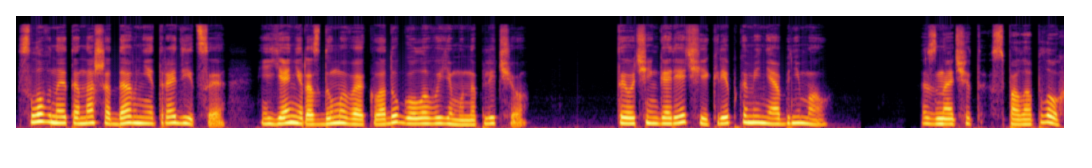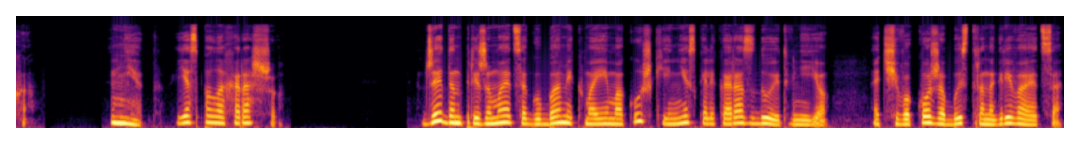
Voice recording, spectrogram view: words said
словно это наша давняя традиция — и я, не раздумывая, кладу голову ему на плечо. «Ты очень горячий и крепко меня обнимал». «Значит, спала плохо?» «Нет, я спала хорошо». Джейден прижимается губами к моей макушке и несколько раз дует в нее, отчего кожа быстро нагревается,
